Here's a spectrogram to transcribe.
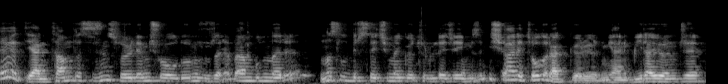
Evet yani tam da sizin söylemiş olduğunuz üzere ben bunları nasıl bir seçime götürüleceğimizin işareti olarak görüyorum. Yani bir ay önce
